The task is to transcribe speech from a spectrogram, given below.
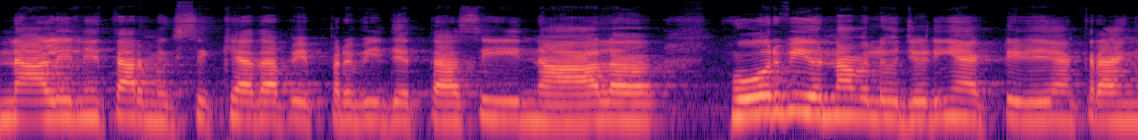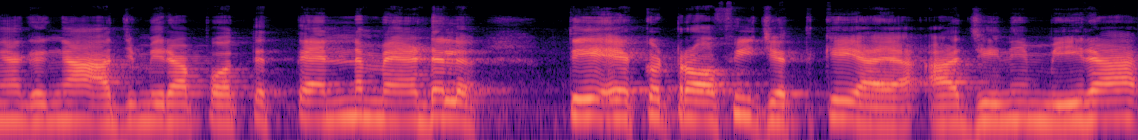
ਨਾਲ ਇਹਨੇ ਧਾਰਮਿਕ ਸਿੱਖਿਆ ਦਾ ਪੇਪਰ ਵੀ ਦਿੱਤਾ ਸੀ। ਨਾਲ ਹੋਰ ਵੀ ਉਹਨਾਂ ਵੱਲੋਂ ਜਿਹੜੀਆਂ ਐਕਟੀਵਿਟੀਆਂ ਕਰਾਈਆਂ ਗਈਆਂ, ਅੱਜ ਮੇਰਾ ਪੁੱਤ ਤਿੰਨ ਮੈਡਲ ਤੇ ਇੱਕ ਟਰੋਫੀ ਜਿੱਤ ਕੇ ਆਇਆ। ਅੱਜ ਇਹਨੇ ਮੇਰਾ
